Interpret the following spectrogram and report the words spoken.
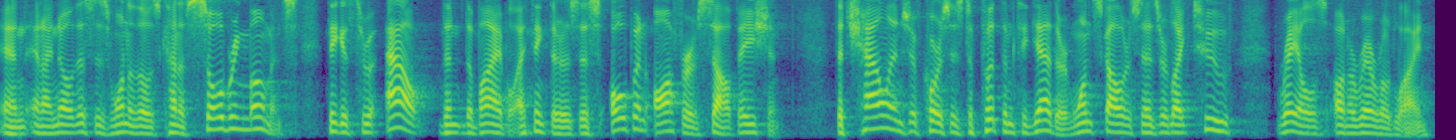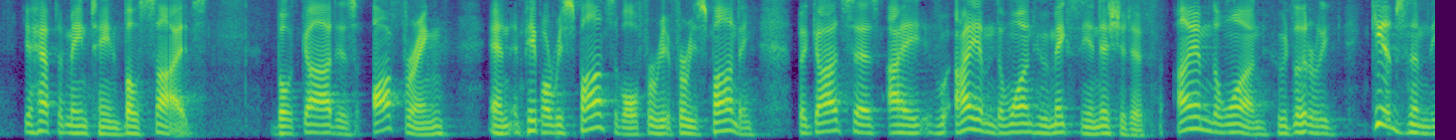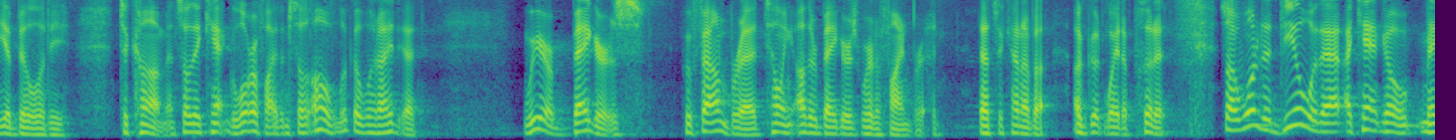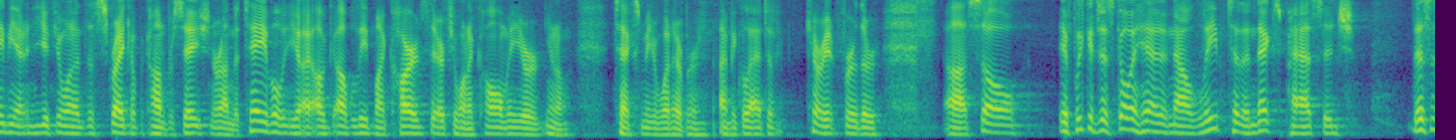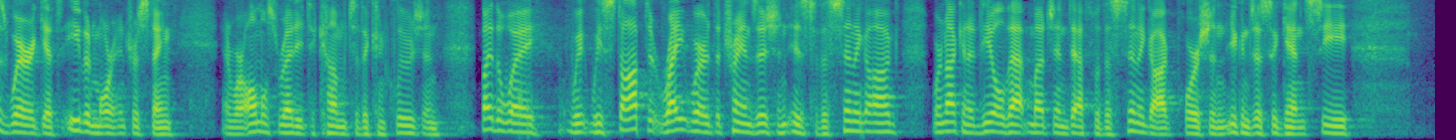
And, and I know this is one of those kind of sobering moments because throughout the, the Bible, I think there is this open offer of salvation. The challenge, of course, is to put them together. One scholar says they're like two rails on a railroad line. You have to maintain both sides. Both God is offering, and, and people are responsible for, re, for responding. But God says, I, I am the one who makes the initiative. I am the one who literally gives them the ability to come. And so they can't glorify themselves. Oh, look at what I did. We are beggars who found bread telling other beggars where to find bread. That's a kind of a, a good way to put it. So I wanted to deal with that. I can't go, maybe uh, if you want to just strike up a conversation around the table, I'll, I'll leave my cards there if you want to call me or, you know, text me or whatever. I'd be glad to carry it further. Uh, so, if we could just go ahead and now leap to the next passage, this is where it gets even more interesting, and we're almost ready to come to the conclusion. By the way, we, we stopped it right where the transition is to the synagogue. We're not going to deal that much in depth with the synagogue portion. You can just again see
